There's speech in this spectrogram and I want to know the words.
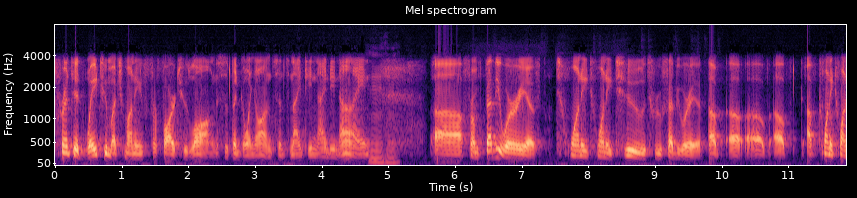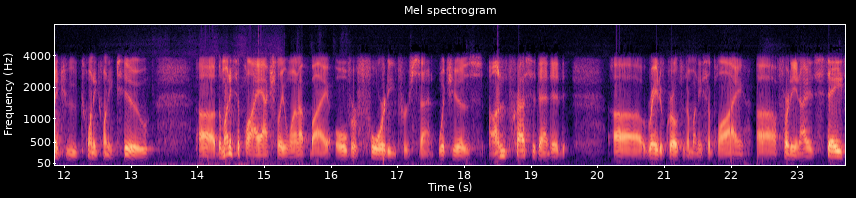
printed way too much money for far too long. This has been going on since 1999. Mm-hmm. Uh, from February of 2022 through February of, of, of, of 2020 to 2022, uh, the money supply actually went up by over 40%, which is unprecedented uh, rate of growth in the money supply uh, for the United States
